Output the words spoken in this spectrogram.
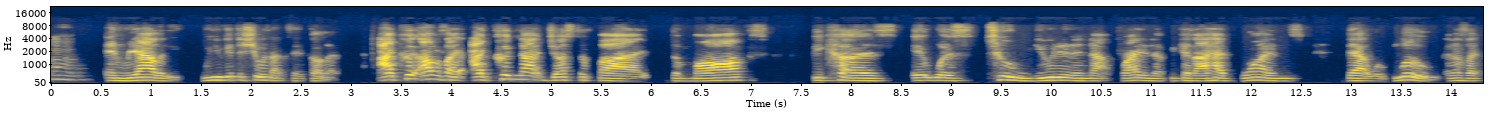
Mm-hmm. In reality, when you get the shoe, it's not the same color. I could. I was like, I could not justify the mobs because it was too muted and not bright enough because I had ones that were blue and I was like,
